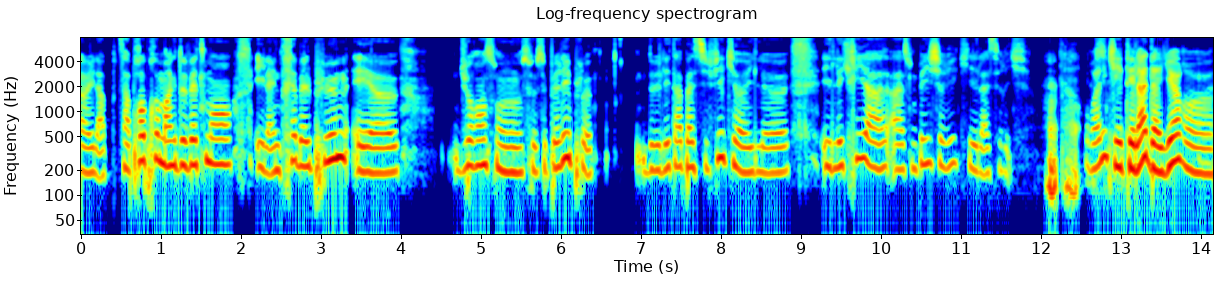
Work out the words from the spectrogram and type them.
euh, il a sa propre marque de vêtements, et il a une très belle plume. Et euh, durant son, ce, ce périple de l'État pacifique, euh, il, euh, il écrit à, à son pays chéri qui est la Syrie. Juan qui était là d'ailleurs euh,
